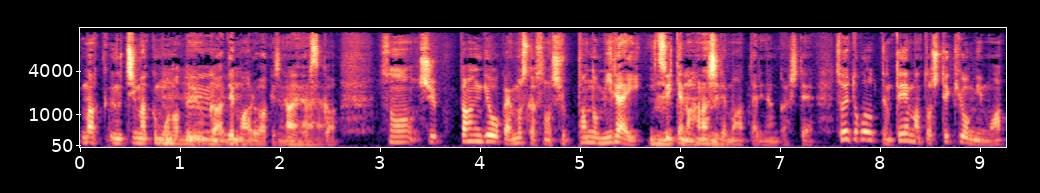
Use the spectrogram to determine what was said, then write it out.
幕内幕ものといううんかでもあるわけじゃないですはいか、その出版業界もしくはその出版の未来についての話でもあったりなんかして、そういうところっていうのはテーマとして興味もあっ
